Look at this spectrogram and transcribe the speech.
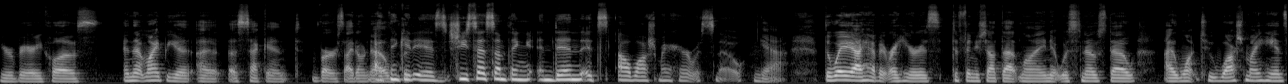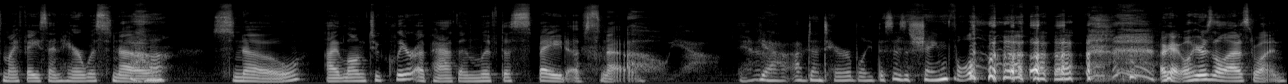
You're very close. And that might be a, a, a second verse. I don't know. I think it is. She says something, and then it's I'll wash my hair with snow. Yeah. The way I have it right here is to finish out that line. It was snow, snow. I want to wash my hands, my face, and hair with snow. Uh-huh. Snow. I long to clear a path and lift a spade of snow. Oh, yeah, Yeah, yeah I've done terribly. This is shameful. Okay, well, here's the last one.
